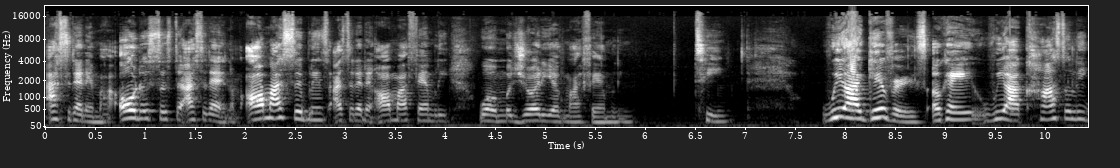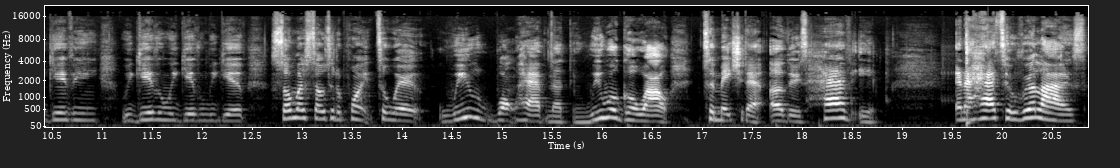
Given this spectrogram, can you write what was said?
I see that in my older sister. I see that in all my siblings. I see that in all my family. Well, majority of my family. T we are givers okay? We are constantly giving. We give and we give and we give. So much so to the point to where we won't have nothing. We will go out to make sure that others have it. And i had to realize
